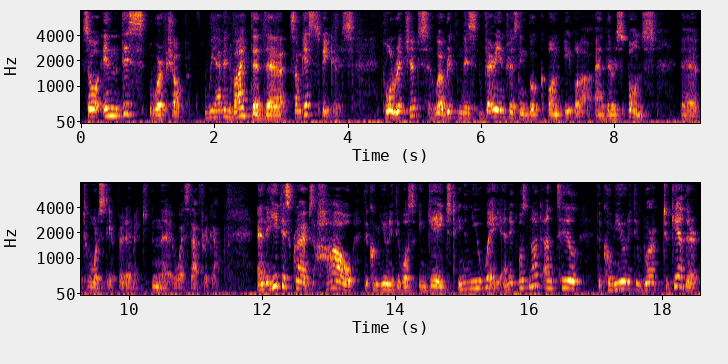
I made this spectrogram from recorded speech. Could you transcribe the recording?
So in this workshop we have invited uh, some guest speakers. Paul Richards, who have written this very interesting book on Ebola and the response uh, towards the epidemic in uh, West Africa. And he describes how the community was engaged in a new way. And it was not until the community worked together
